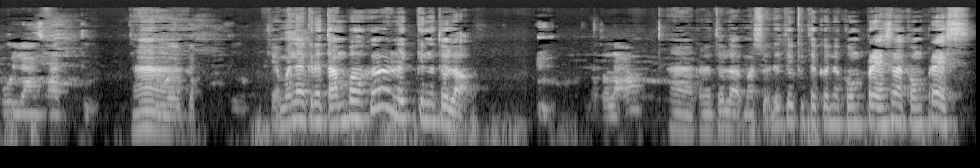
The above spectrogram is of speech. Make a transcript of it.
bulan 1. Ha, 12 tu. kat mana kena tambah ke lagi kena tolak? Dah tolak tau. Ha, kena tolak. Maksud dia tu kita kena compress lah, compress.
